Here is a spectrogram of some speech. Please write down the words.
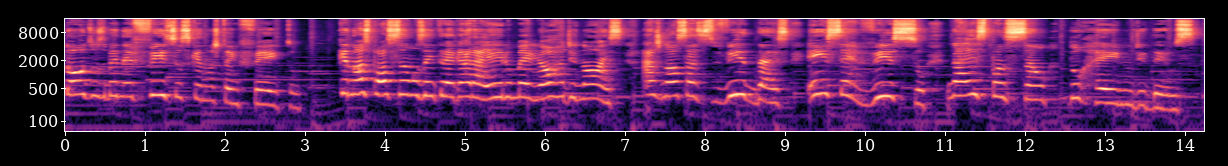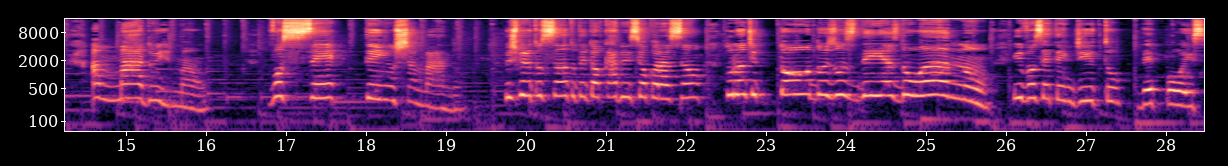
todos os benefícios que nos tem feito? Que nós possamos entregar a Ele o melhor de nós, as nossas vidas em serviço, na expansão do reino de Deus. Amado irmão, você tem o chamado. O Espírito Santo tem tocado em seu coração durante todos os dias do ano e você tem dito depois,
